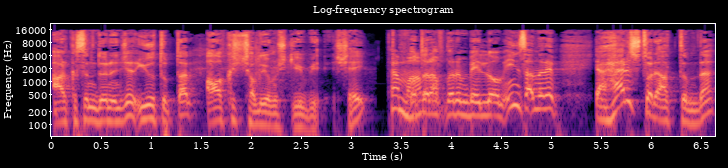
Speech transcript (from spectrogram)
arkasını dönünce YouTube'dan alkış çalıyormuş gibi bir şey. Tamam. Fotoğrafların belli olmuyor. İnsanlar hep ya her story attığımda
